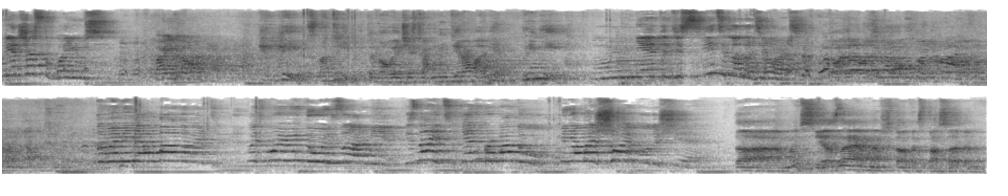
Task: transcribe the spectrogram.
Ну, я часто боюсь. Пойдем. Эй, смотри, это новая часть обмундирования. Прими. Мне это действительно надевать? Да вы меня обманываете! Возьму и уйду из армии. И знаете, я не пропаду. У меня большое будущее. Да, мы все знаем, на что ты способен.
